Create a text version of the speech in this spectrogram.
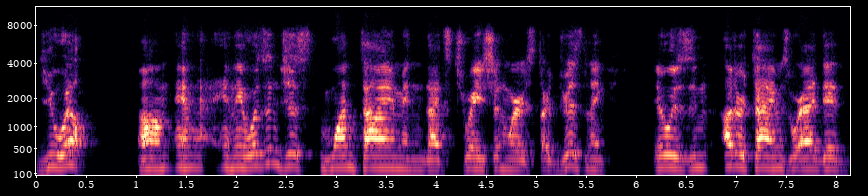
You will. Um, and and it wasn't just one time in that situation where it started drizzling. It was in other times where I did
